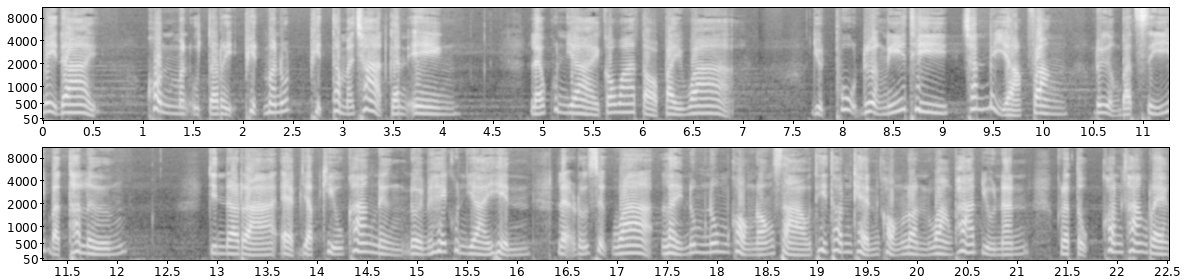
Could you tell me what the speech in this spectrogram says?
ไม่ได้ คนมันอุตริผิดมนุษย์ผิดธรรมชาติกันเอง แล้วคุณยายก็ว่าต่อไปว่า หยุดพูดเรื่องนี้ที ฉันไม่อยากฟัง เรื่องบัตรสีบัตรเถลิง จินดาราแอบหยักคิ้วข้างหนึ่ง โดยไม่ให้คุณยายเห็น และรู้สึกว่าไหล่นุ่มๆของน้องสาวที่ท่อนแขนของหล่อนวางพาดอยู่นั้น กระตุกค่อนข้างแรง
